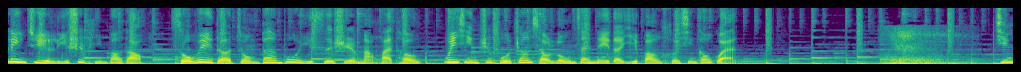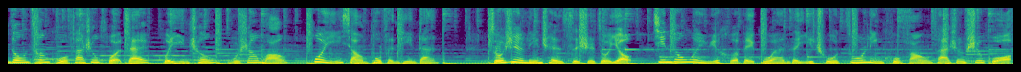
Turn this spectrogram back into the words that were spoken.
另据黎世平报道，所谓的总办部意思是马化腾、微信支付张小龙在内的一帮核心高管。京东仓库发生火灾，回应称无伤亡，或影响部分订单。昨日凌晨四时左右，京东位于河北固安的一处租赁库房发生失火，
